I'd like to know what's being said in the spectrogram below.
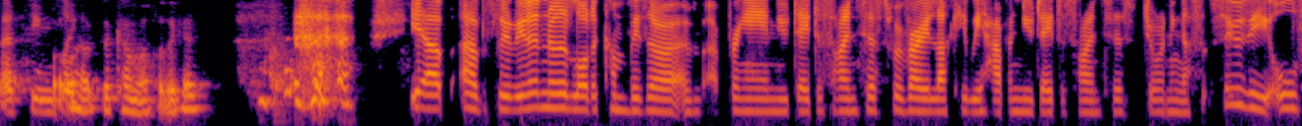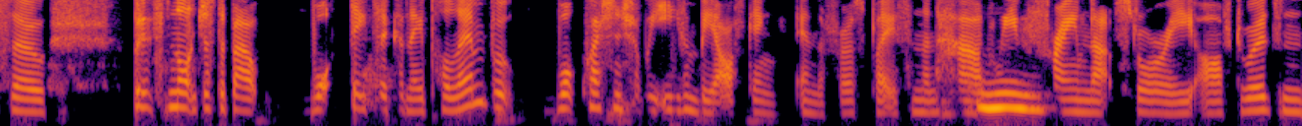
that seems We'll like have to come up with a good. yeah, absolutely. And I know a lot of companies are, are bringing in new data scientists. We're very lucky we have a new data scientist joining us at Suzy also. But it's not just about what data can they pull in, but what questions should we even be asking in the first place? And then how do we Mm. frame that story afterwards? And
